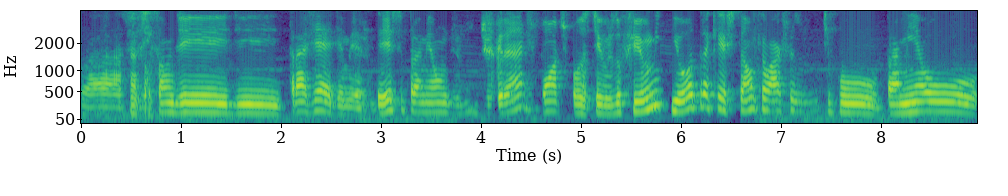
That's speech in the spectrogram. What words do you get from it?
A sensação de, de tragédia mesmo. Esse, pra mim, é um dos grandes pontos positivos do filme. E outra questão que eu acho, tipo, pra mim é o,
